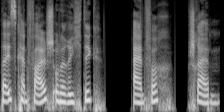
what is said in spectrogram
da ist kein falsch oder richtig, einfach schreiben.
